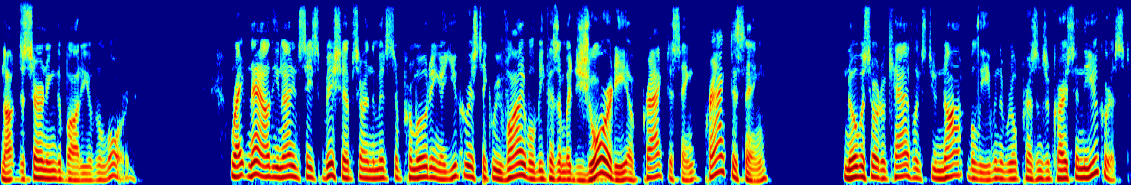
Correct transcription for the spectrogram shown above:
not discerning the body of the Lord. Right now, the United States bishops are in the midst of promoting a Eucharistic revival because a majority of practicing practicing Novus Ordo Catholics do not believe in the real presence of Christ in the Eucharist.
